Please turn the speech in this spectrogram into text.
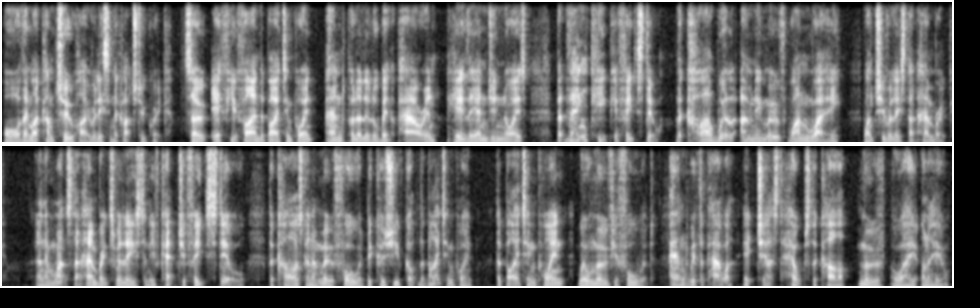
or they might come too high, releasing the clutch too quick. So if you find the biting point and put a little bit of power in, hear the engine noise, but then keep your feet still. The car will only move one way once you release that handbrake. And then once that handbrake's released and you've kept your feet still, the car's going to move forward because you've got the biting point. The biting point will move you forward. And with the power, it just helps the car move away on a hill.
